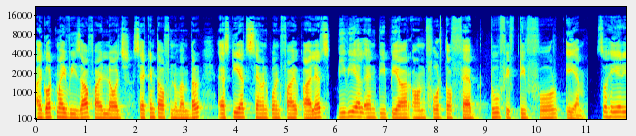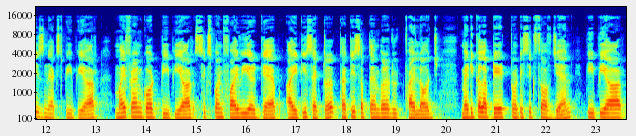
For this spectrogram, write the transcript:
I got my visa file lodged 2nd of November, SDS 7.5 IELTS, BVL and PPR on 4th of Feb 2.54 am. So here is next PPR. My friend got PPR 6.5 year gap IT sector 30 September file lodge medical update 26th of Jan PPR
